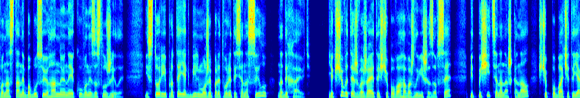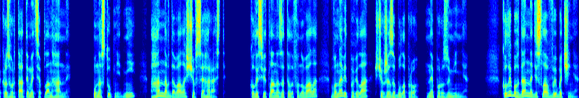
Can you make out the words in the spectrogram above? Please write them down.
Вона стане бабусею Ганною, на яку вони заслужили. Історії про те, як біль може перетворитися на силу, надихають. Якщо ви теж вважаєте, що повага важливіша за все, підпишіться на наш канал, щоб побачити, як розгортатиметься план Ганни. У наступні дні Ганна вдавала, що все гаразд. Коли Світлана зателефонувала, вона відповіла, що вже забула про непорозуміння. Коли Богдан надіслав вибачення,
